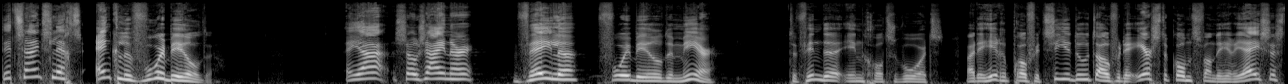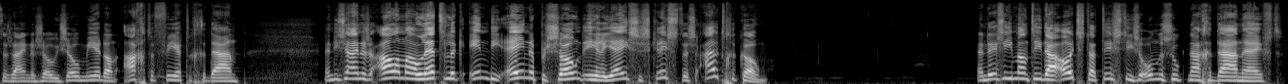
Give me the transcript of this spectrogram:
Dit zijn slechts enkele voorbeelden. En ja, zo zijn er vele voorbeelden meer te vinden in Gods woord waar de Heer profetieën doet over de eerste komst van de Heer Jezus. Er zijn er sowieso meer dan 48 gedaan. En die zijn dus allemaal letterlijk in die ene persoon, de Heer Jezus Christus, uitgekomen. En er is iemand die daar ooit statistisch onderzoek naar gedaan heeft.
